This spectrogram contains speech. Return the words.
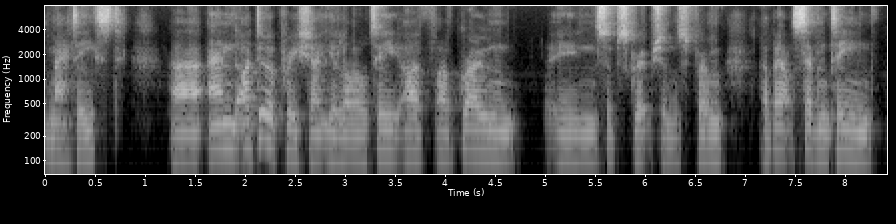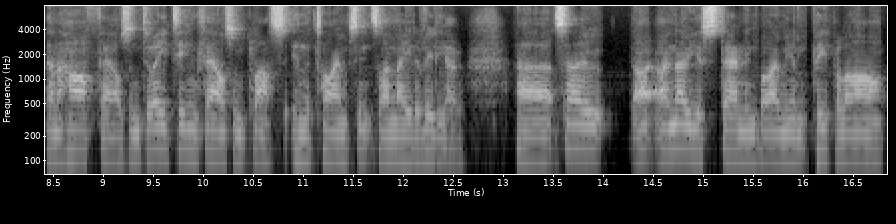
Matt East. Uh, and I do appreciate your loyalty. I've, I've grown in subscriptions from about 17,500 to 18,000 plus in the time since I made a video. Uh, so I, I know you're standing by me and people are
